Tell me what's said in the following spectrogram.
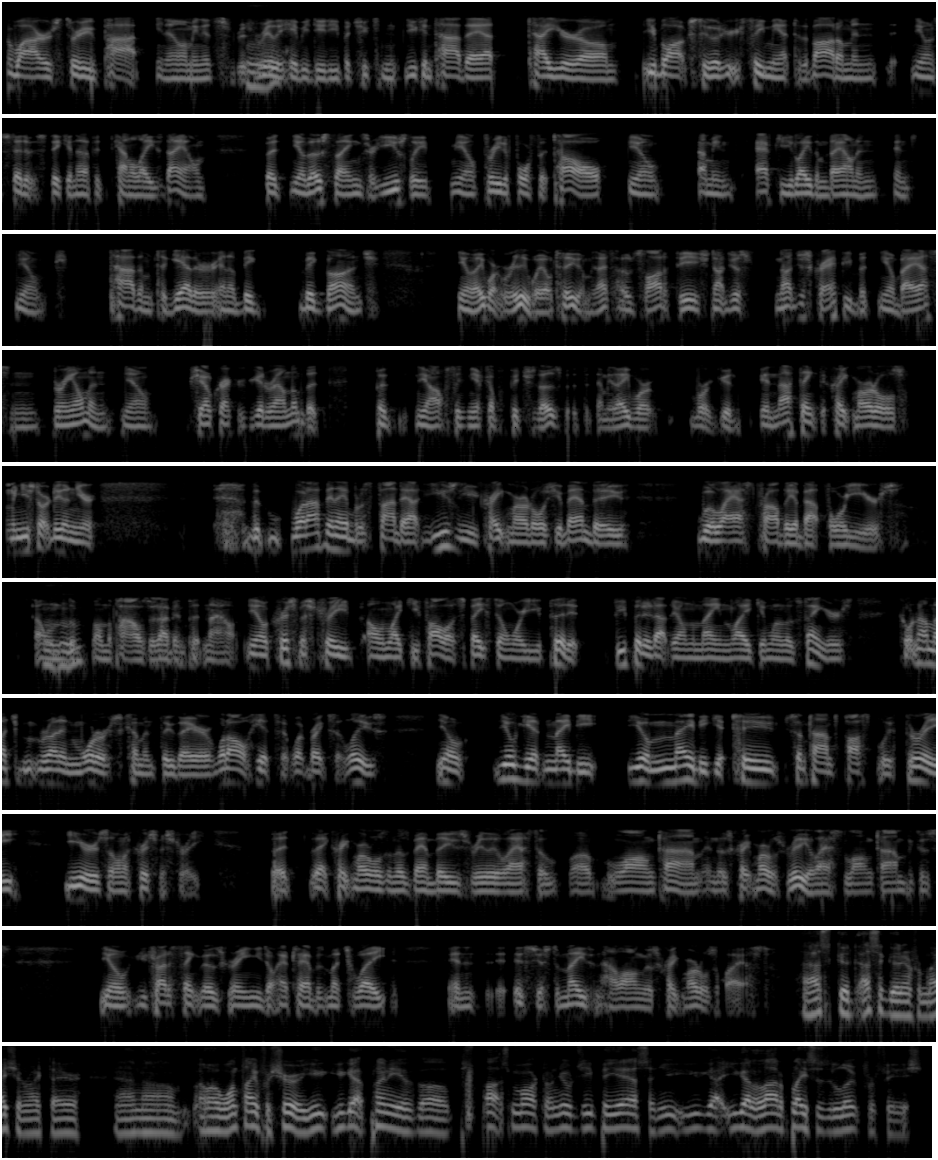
wires through pipe. You know, I mean, it's, it's mm-hmm. really heavy duty, but you can you can tie that, tie your um your blocks to it or your cement to the bottom, and you know, instead of it sticking up, it kind of lays down. But you know, those things are usually you know three to four foot tall. You know, I mean, after you lay them down and and you know tie them together in a big big bunch, you know, they work really well too. I mean, that holds a lot of fish, not just not just crappie, but you know, bass and brim and you know shellcracker get around them, but but you know, I'll send you a couple of pictures of those. But I mean, they work work good, and I think the crepe myrtles when you start doing your the, what I've been able to find out, usually your crepe myrtles, your bamboo, will last probably about four years on mm-hmm. the on the piles that I've been putting out. You know, Christmas tree on Lake Eufaula, it's based on where you put it. If you put it out there on the main lake in one of those fingers, according to how much running water's coming through there, what all hits it, what breaks it loose, you know, you'll get maybe you'll maybe get two, sometimes possibly three years on a Christmas tree. But that crepe myrtles and those bamboos really last a, a long time, and those crepe myrtles really last a long time because you know you try to sink those green, you don't have to have as much weight, and it's just amazing how long those crepe myrtles last. That's good. That's a good information right there. And um, well, one thing for sure, you you got plenty of uh, spots marked on your GPS, and you you got you got a lot of places to look for fish,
